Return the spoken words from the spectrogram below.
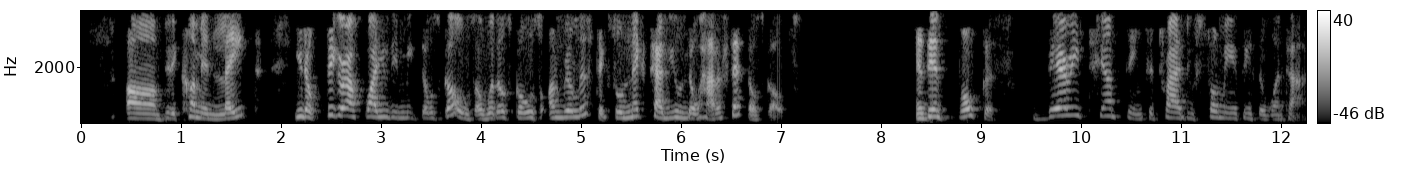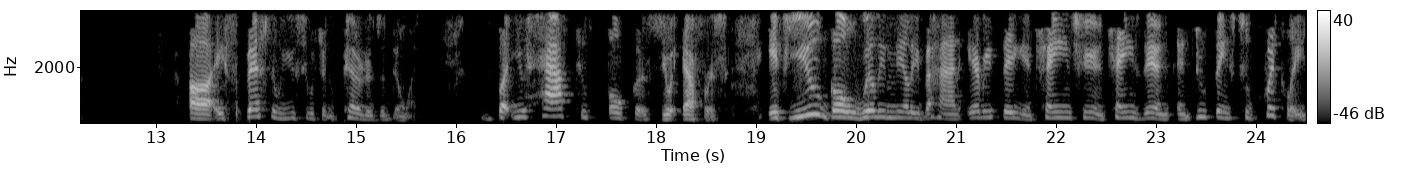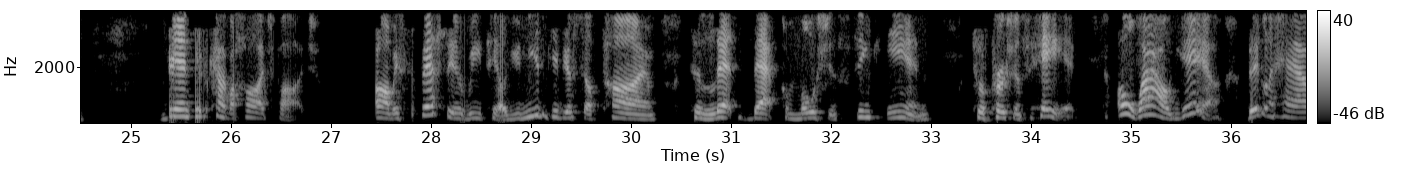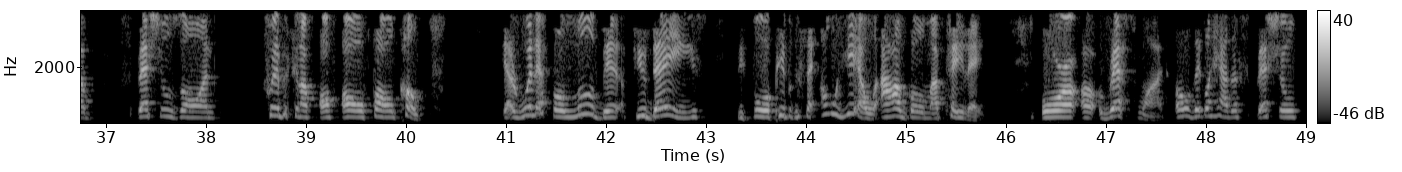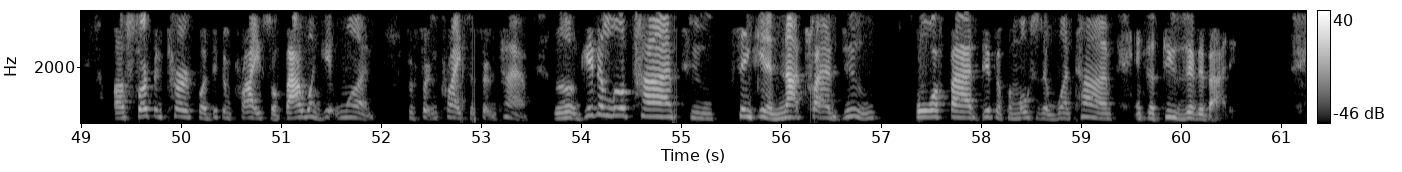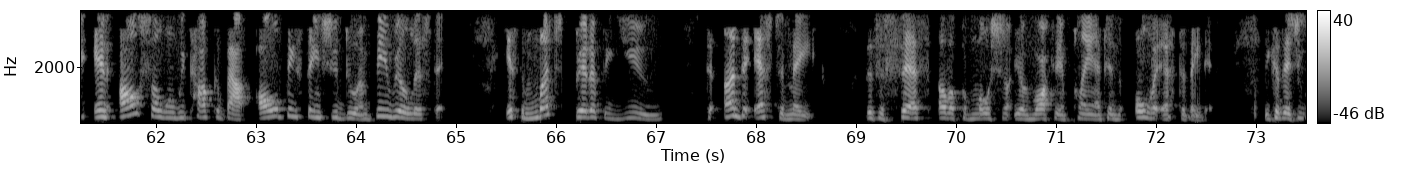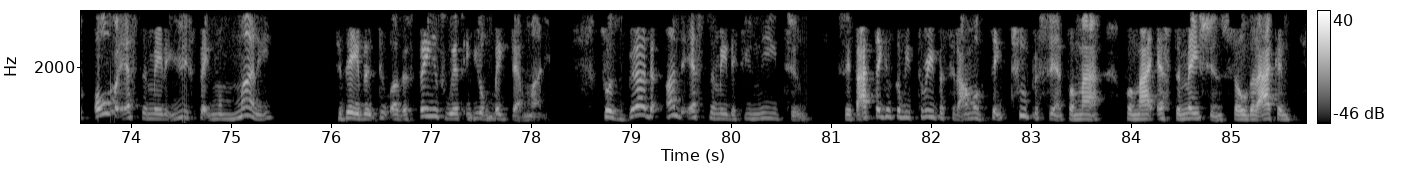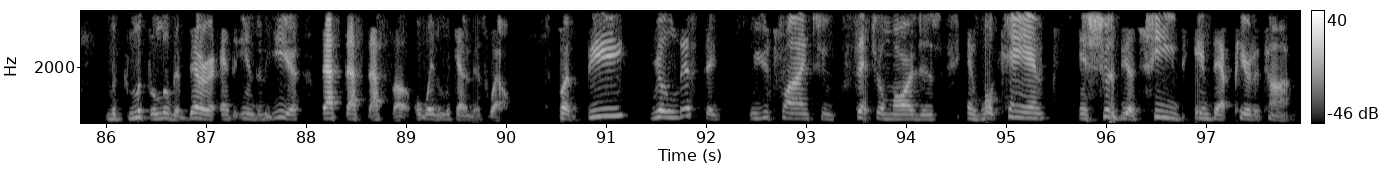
Um, did it come in late? You know, figure out why you didn't meet those goals or were those goals unrealistic. So next time you know how to set those goals. And then focus. Very tempting to try to do so many things at one time, uh, especially when you see what your competitors are doing. But you have to focus your efforts. If you go willy-nilly behind everything and change here and change there and, and do things too quickly, then it's kind of a hodgepodge um, especially in retail, you need to give yourself time to let that promotion sink in to a person's head. Oh, wow, yeah, they're going to have specials on 20% off, off all fall coats. Got to run that for a little bit, a few days before people can say, oh, yeah, well, I'll go on my payday. Or a restaurant, oh, they're going to have a special uh, surf and turf for a different price or buy one, get one for a certain price at a certain time. Give it a little time to sink in and not try to do four or five different promotions at one time and confuse everybody. And also when we talk about all these things you do and be realistic, it's much better for you to underestimate the success of a promotion or your marketing plan to overestimate it. Because as you overestimate it, you expect more money to be able to do other things with and you don't make that money. So it's better to underestimate if you need to. So if I think it's going to be 3%, I'm going to take 2% for my, for my estimation so that I can look, look a little bit better at the end of the year, that's that's that's a, a way to look at it as well. But be realistic when you're trying to set your margins and what can and should be achieved in that period of time.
